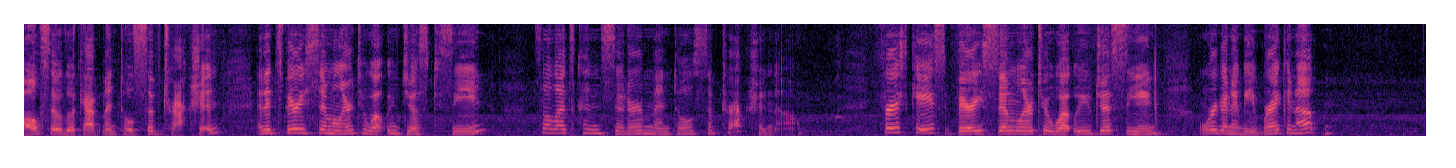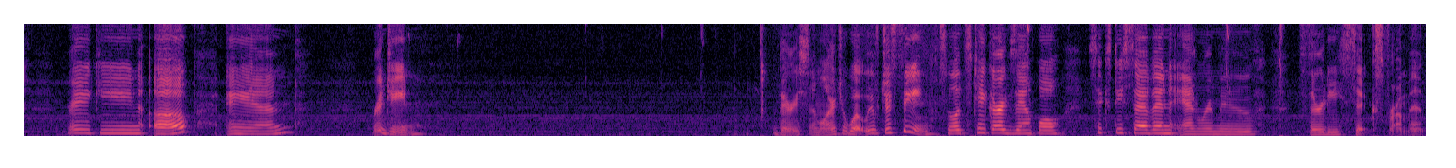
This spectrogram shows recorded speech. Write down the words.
also look at mental subtraction. And it's very similar to what we've just seen. So let's consider mental subtraction now. First case, very similar to what we've just seen. We're going to be breaking up, breaking up, and bridging. very similar to what we've just seen. So let's take our example 67 and remove 36 from it.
